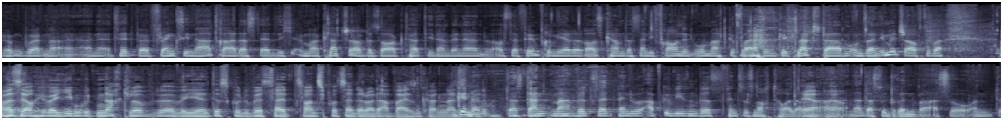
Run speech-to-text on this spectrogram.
irgendwo hat einer erzählt bei Frank Sinatra, dass der sich immer Klatscher besorgt hat, die dann, wenn er aus der Filmpremiere rauskam, dass dann die Frauen in Ohnmacht gefallen sind, geklatscht haben, um sein Image aufzubauen. Aber es ist ja auch wie bei jedem guten Nachtclub, äh, bei jeder Disco, du wirst halt 20 Prozent der Leute abweisen können. Also genau, meine, das dann wird's halt, wenn du abgewiesen wirst, findest du es noch toller, ja, nachher, ja. Ne, dass du drin warst. So. Und,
